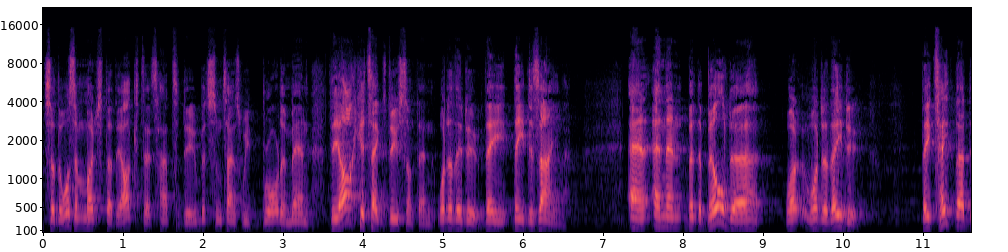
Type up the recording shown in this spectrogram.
So there wasn't much that the architects had to do, but sometimes we brought them in. The architects do something. What do they do? They, they design. And, and then, but the builder, what, what do they do? They take that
